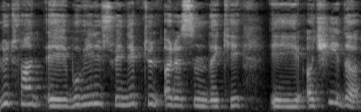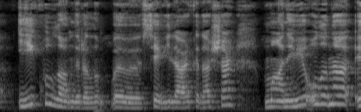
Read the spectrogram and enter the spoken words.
Lütfen e, bu Venüs ve Neptün arasındaki e, açıyı da iyi kullandıralım e, sevgili arkadaşlar. Manevi olana e,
